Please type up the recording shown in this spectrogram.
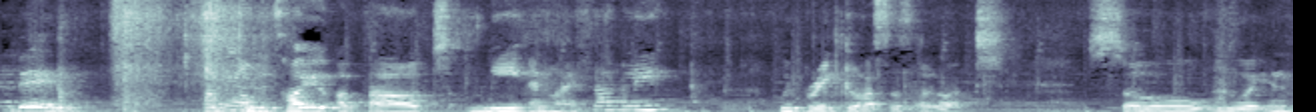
And then one thing i'm to tell you about me and my family we break glasses a lot. So we were in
